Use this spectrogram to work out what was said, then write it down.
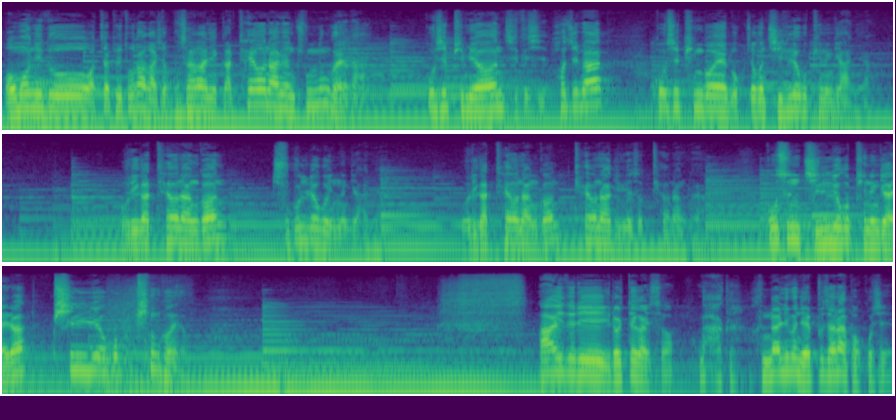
어머니도 어차피 돌아가셔 무상하니까 태어나면 죽는 거야 다. 꽃이 피면 지듯이. 하지만 꽃이 핀 거의 목적은 지려고 피는 게 아니야. 우리가 태어난 건 죽으려고 있는 게 아니야. 우리가 태어난 건 태어나기 위해서 태어난 거야. 꽃은 지려고 피는 게 아니라 피려고 핀 거예요. 아이들이 이럴 때가 있어. 막 흩날리면 예쁘잖아 벚꽃이.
